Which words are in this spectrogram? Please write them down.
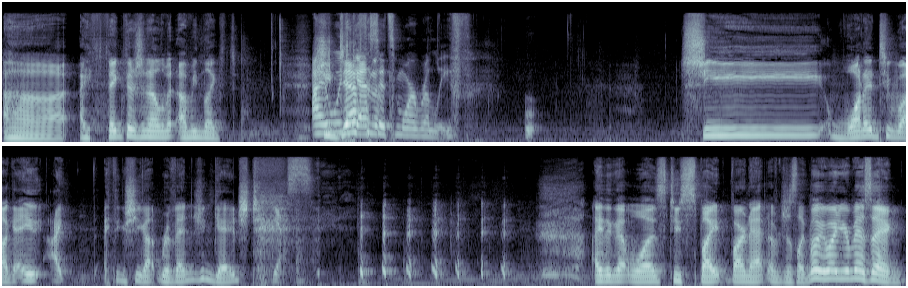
Uh, I think there's an element. I mean, like, I would guess it's more relief. she wanted to. Uh, I, I I think she got revenge engaged. Yes. I think that was to spite Barnett of just like, look at what you're missing.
